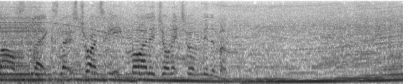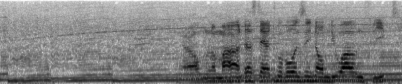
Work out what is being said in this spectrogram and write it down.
Last legs. Let's try to keep mileage on it to a minimum. Ja, hoffen wir dass der Turbo uns nicht noch um die Ohren fliegt.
